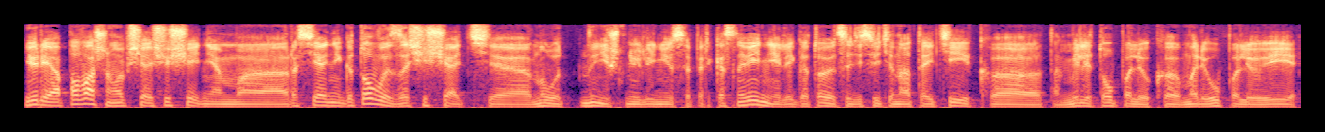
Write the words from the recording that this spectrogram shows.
Юрий, а по вашим вообще ощущениям, э, россияне готовы защищать э, ну, вот, нынешнюю линию соприкосновения или готовятся действительно отойти к там, Мелитополю, к Мариуполю и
